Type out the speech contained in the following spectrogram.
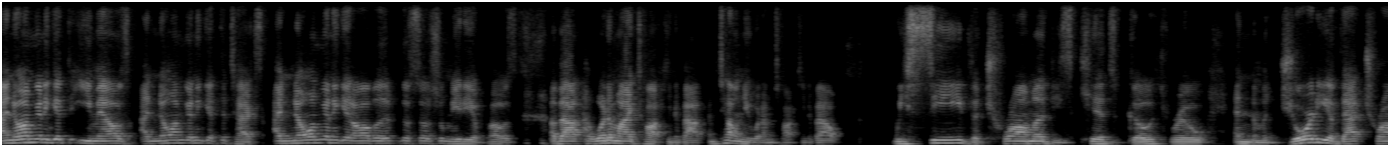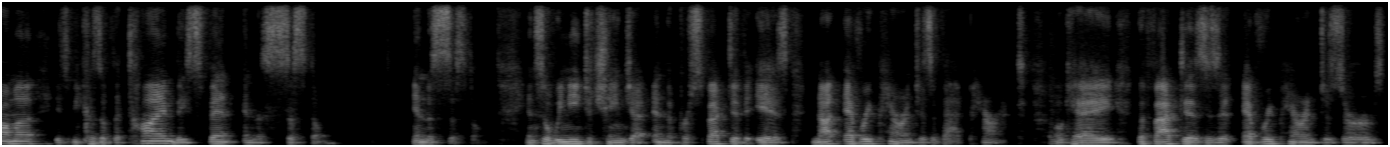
I know I'm going to get the emails. I know I'm going to get the text. I know I'm going to get all the, the social media posts about what am I talking about. I'm telling you what I'm talking about. We see the trauma these kids go through, and the majority of that trauma is because of the time they spent in the system. In the system. And so we need to change that. And the perspective is not every parent is a bad parent. Okay. The fact is, is that every parent deserves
